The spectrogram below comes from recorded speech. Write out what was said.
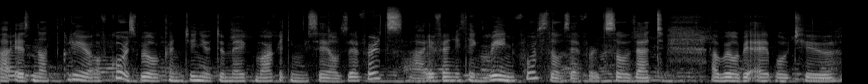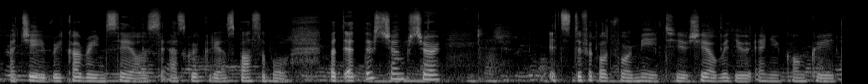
uh, is not clear. Of course, we'll continue to make marketing sales efforts, uh, if anything, reinforce those efforts so that we'll be able to achieve recovery in sales as quickly as possible. But at this juncture, it's difficult for me to share with you any concrete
